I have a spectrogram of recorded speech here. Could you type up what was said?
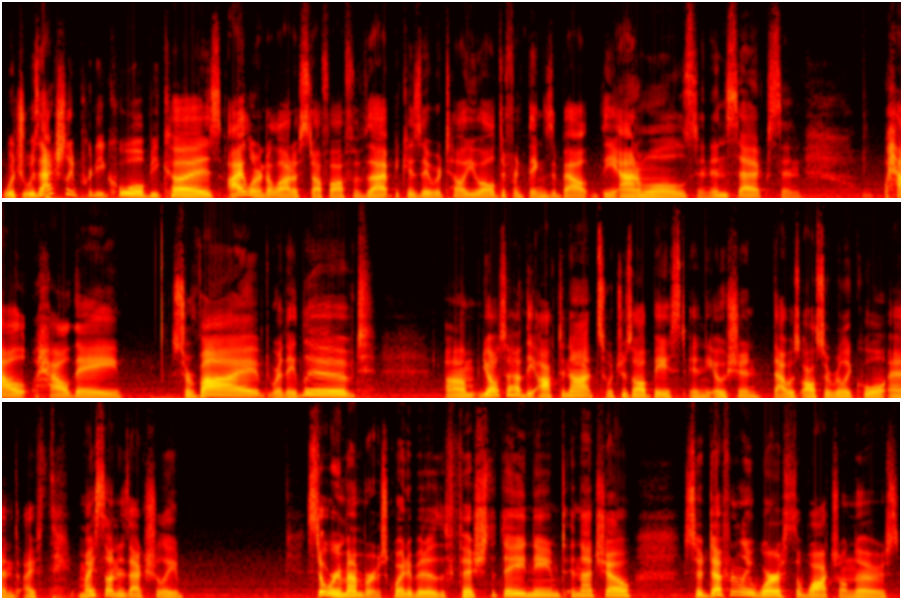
which was actually pretty cool because I learned a lot of stuff off of that because they would tell you all different things about the animals and insects and how how they survived, where they lived. Um, you also have the Octonauts, which is all based in the ocean. That was also really cool, and I th- my son is actually still remembers quite a bit of the fish that they named in that show. So definitely worth the watch on those.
